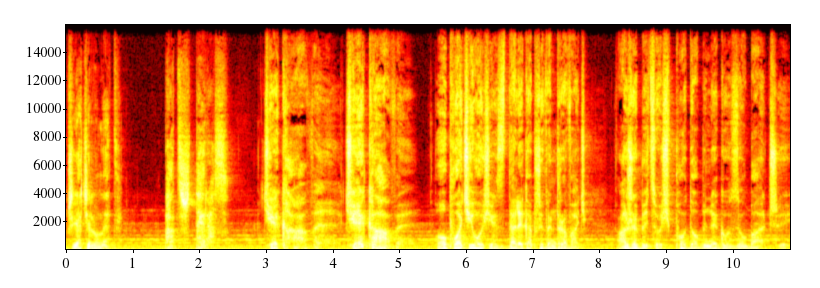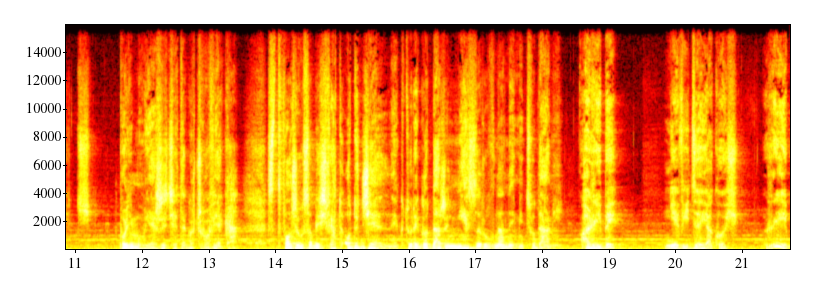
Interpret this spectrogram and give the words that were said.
przyjacielu Ned. Patrz teraz. Ciekawe, ciekawe. Opłaciło się z daleka przywędrować, ażeby coś podobnego zobaczyć. Pojmuję życie tego człowieka. Stworzył sobie świat oddzielny, który go darzy niezrównanymi cudami. A ryby? Nie widzę jakoś ryb.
